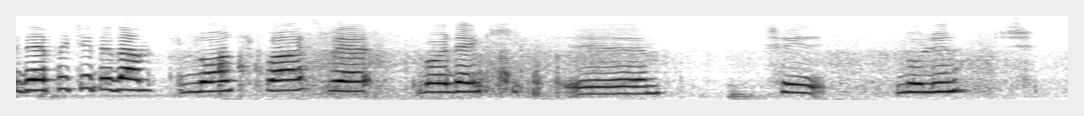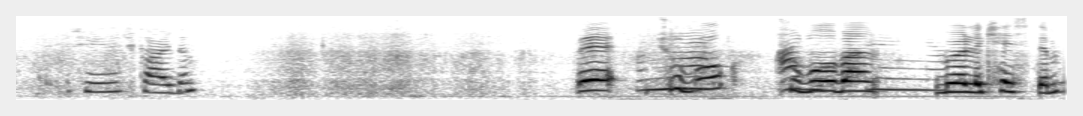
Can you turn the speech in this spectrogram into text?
Bir de peçeteden Spice ve böyle e, şey LOL'ün şeyini çıkardım. Ve çubuk, çubuğu ben böyle kestim.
